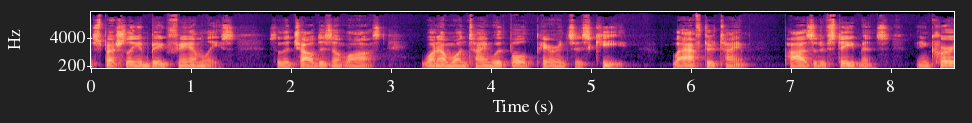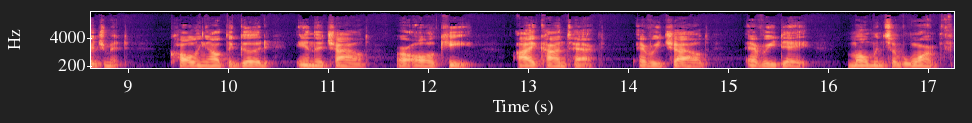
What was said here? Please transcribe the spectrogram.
especially in big families, so the child isn't lost. One on one time with both parents is key. Laughter time, positive statements, encouragement, calling out the good in the child are all key. Eye contact, every child, every day. Moments of warmth,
